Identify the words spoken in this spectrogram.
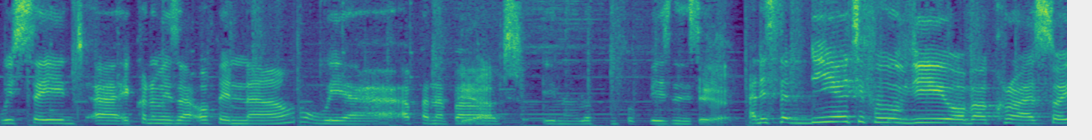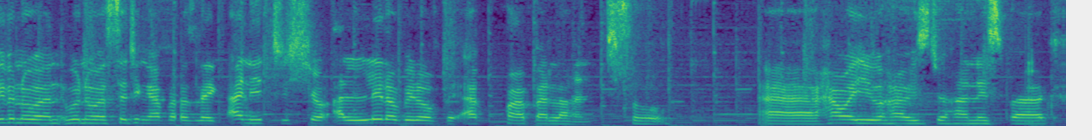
we said uh, economies are open now. We are up and about, yeah. you know, looking for business, yeah. and it's a beautiful view of Accra. So even when, when we were setting up, I was like, I need to show a little bit of the Accra land. So, uh, how are you? How is Johannesburg?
